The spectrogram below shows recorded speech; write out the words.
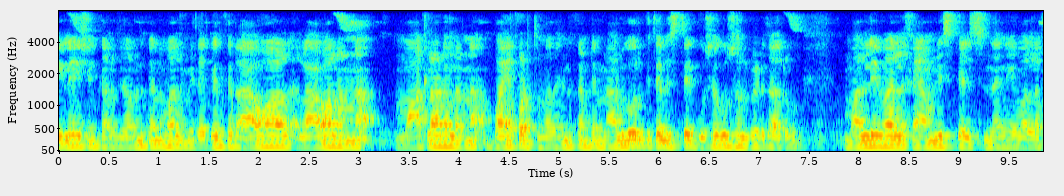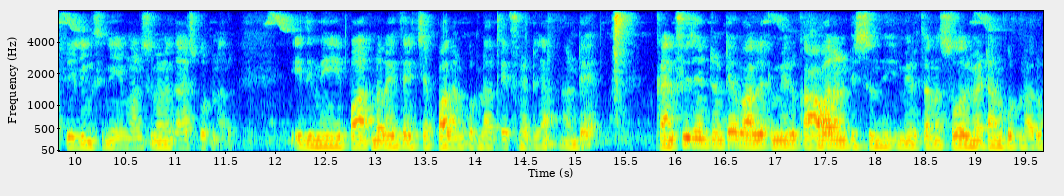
రిలేషన్ కనిపిస్తుంది అందుకని వాళ్ళు మీ దగ్గరికి రావాలి రావాలన్నా మాట్లాడాలన్నా భయపడుతున్నారు. ఎందుకంటే నలుగురికి తెలిస్తే గుసగుసలు పెడతారు. మళ్ళీ వాళ్ళ ఫ్యామిలీస్ తెలిసిందని వాళ్ళ ఫీలింగ్స్ని మనసులోనే దాచుకుంటున్నారు. ఇది మీ పార్ట్నర్ అయితే చెప్పాలనుకుంటున్నారు డెఫినెట్గా అంటే కన్ఫ్యూజ్ ఏంటంటే వాళ్ళకి మీరు కావాలనిపిస్తుంది. మీరు తన సోల్మేట్ అనుకుంటున్నారు.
